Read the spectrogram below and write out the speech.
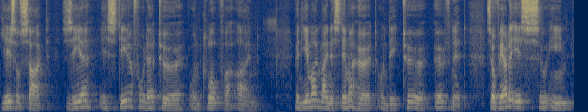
Jesus sagt, siehe, ich stehe vor der Tür und klopfe ein. Wenn jemand meine Stimme hört und die Tür öffnet, so werde ich zu ihm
